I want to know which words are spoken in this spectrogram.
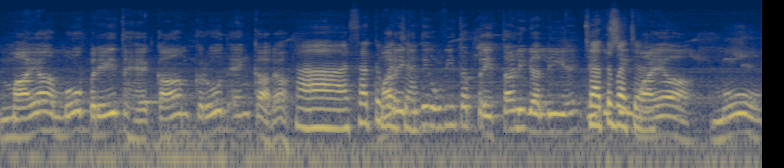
ਮਾਇਆ ਮੋਹ ਪ੍ਰੇਤ ਹੈ ਕਾਮ ਕ੍ਰੋਧ ਅਹੰਕਾਰਾ। ਹਾਂ ਸਤ ਬਚਨ। ਕਹਿੰਦੇ ਉਹ ਵੀ ਤਾਂ ਪ੍ਰੇਤਾਂ ਵਾਲੀ ਗੱਲ ਹੀ ਹੈ। ਜੇ ਤੁਸੀਂ। ਮਾਇਆ ਮੋਹ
